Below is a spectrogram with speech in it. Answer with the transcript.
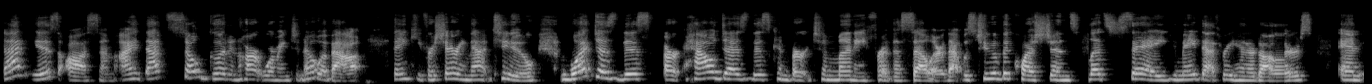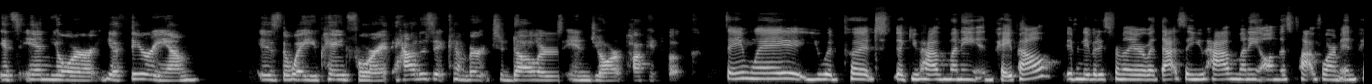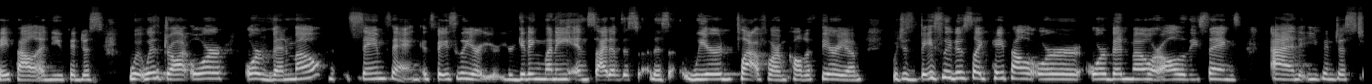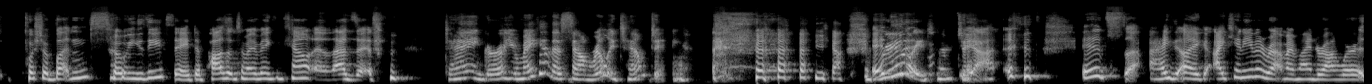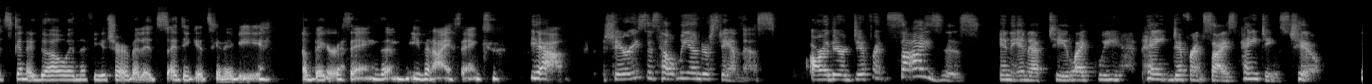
that is awesome. I that's so good and heartwarming to know about. Thank you for sharing that too. What does this or how does this convert to money for the seller? That was two of the questions. Let's say you made that $300 and it's in your Ethereum is the way you paid for it. How does it convert to dollars in your pocketbook? Same way you would put like you have money in PayPal, if anybody's familiar with that. So you have money on this platform in PayPal, and you can just w- withdraw it, or or Venmo, same thing. It's basically you're you're getting money inside of this this weird platform called Ethereum, which is basically just like PayPal or or Venmo or all of these things, and you can just push a button so easy, say deposit to my bank account, and that's it. Dang, girl, you're making this sound really tempting. yeah, it's really tempting. Yeah, it's, it's I like I can't even wrap my mind around where it's going to go in the future, but it's I think it's going to be a bigger thing than even I think. Yeah, Sherry says, help me understand this. Are there different sizes in NFT? Like we paint different size paintings too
